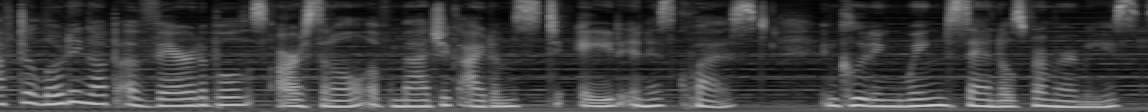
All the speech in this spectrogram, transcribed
After loading up a veritable arsenal of magic items to aid in his quest, including winged sandals from Hermes,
